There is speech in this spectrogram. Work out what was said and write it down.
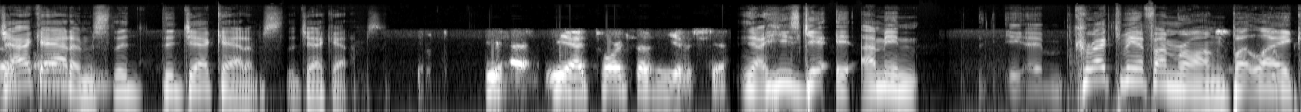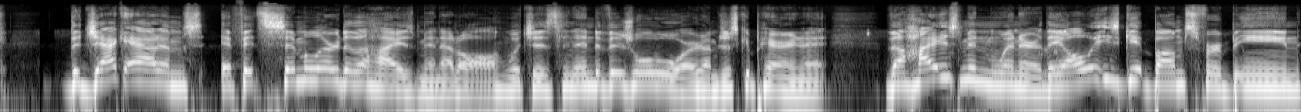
Jack That's Adams. The the Jack Adams. The Jack Adams. yeah, yeah. Torts doesn't give a shit. Yeah, he's get. I mean, correct me if I'm wrong, but like the Jack Adams, if it's similar to the Heisman at all, which is an individual award, I'm just comparing it. The Heisman winner, they always get bumps for being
